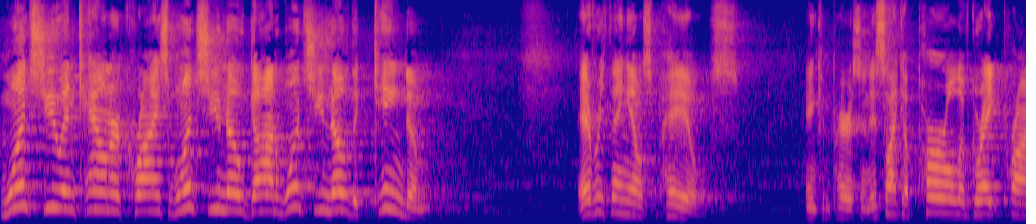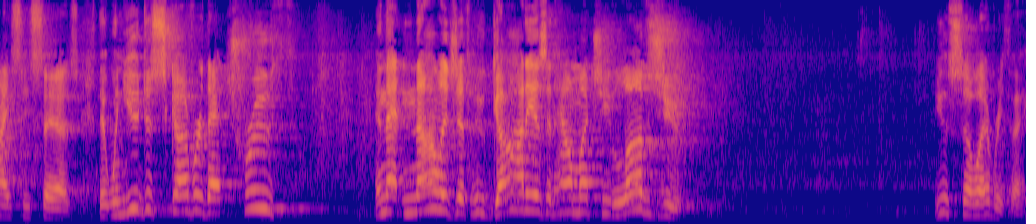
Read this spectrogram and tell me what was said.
Once you encounter Christ, once you know God, once you know the kingdom, everything else pales in comparison. It's like a pearl of great price, he says, that when you discover that truth and that knowledge of who God is and how much he loves you, you sell everything.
